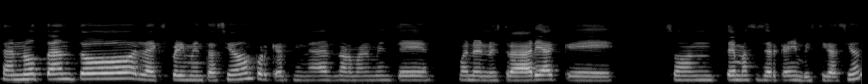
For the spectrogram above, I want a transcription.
O sea, no tanto la experimentación, porque al final normalmente, bueno, en nuestra área que son temas acerca de investigación,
